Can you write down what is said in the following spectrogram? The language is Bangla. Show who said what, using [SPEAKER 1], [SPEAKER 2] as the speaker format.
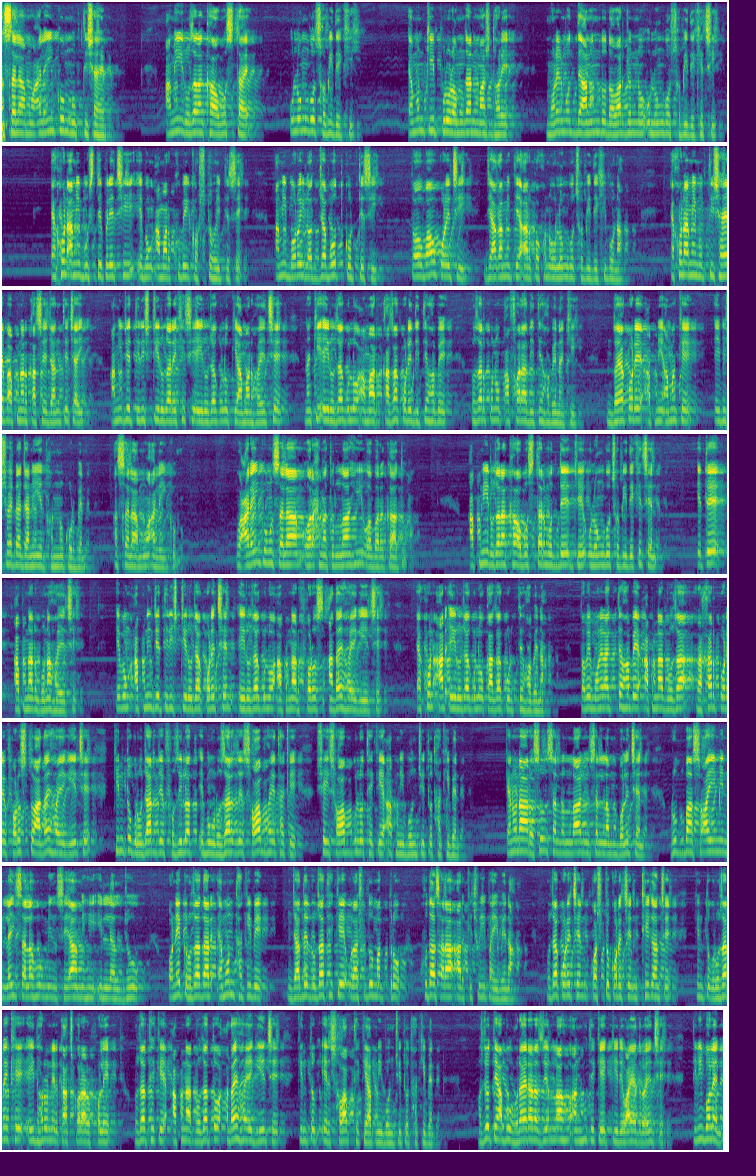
[SPEAKER 1] আসসালামু আলাইকুম, মুফতি সাহেব। আমি রোজা রাখা অবস্থায় উলঙ্গ ছবি দেখি, এমনকি পুরো রমজান মাস ধরে মনের মধ্যে আনন্দ দেওয়ার জন্য উলঙ্গ ছবি দেখেছি। এখন আমি বুঝতে পেরেছি এবং আমার খুবই কষ্ট হইতেছে। আমি বড়ই লজ্জাবোধ করতেছি তবাও করেছি যে আগামীতে আর কখনো উলঙ্গ ছবি দেখিব না। এখন আমি মুফতি সাহেব আপনার কাছে জানতে চাই, আমি যে তিরিশটি রোজা রেখেছি, এই রোজাগুলো কি আমার হয়েছে? নাকি এই রোজাগুলো আমার কাজা করে দিতে হবে? রোজার কোনো কাফারা দিতে হবে নাকি? দয়া করে আপনি আমাকে এই বিষয়টা জানিয়ে ধন্য করবেন। আসসালামু আলাইকুম। ও আলাইকুম আসসালাম ওরহমতুল্লাহি ওবরকাত আপনি রোজা রাখা অবস্থার মধ্যে যে উলঙ্গ ছবি দেখেছেন এতে আপনার গোনা হয়েছে। এবং আপনি যে তিরিশটি রোজা করেছেন, এই রোজাগুলো আপনার ফরজ আদায় হয়ে গিয়েছে। এখন আর এই রোজাগুলো কাজা করতে হবে না। তবে মনে রাখতে হবে, আপনার রোজা রাখার পরে ফরজ তো আদায় হয়ে গিয়েছে, কিন্তু রোজার যে ফজিলত এবং রোজার যে সওয়াব হয়ে থাকে, সেই সওয়াবগুলো থেকে আপনি বঞ্চিত থাকিবেন। কেননা রসুল সাল্লাহ সাল্লাম বলেছেন রুব্বা সাইমিন লাইসালাহু মিন সিয়ামিহি ইল্লাল জু। অনেক রোজাদার এমন থাকিবে, যাদের রোজা থেকে ওরা শুধুমাত্র ক্ষুধা ছাড়া আর কিছুই পাইবে না। রোজা করেছেন, কষ্ট করেছেন, ঠিক আছে, কিন্তু রোজা রেখে এই ধরনের কাজ করার ফলে রোজা থেকে আপনার রোজা তো আদায় হয়ে গিয়েছে, কিন্তু এর স্বভাব থেকে আপনি বঞ্চিত থাকিবেন। হজরতে আবু হুরায়রা রাজিয়াল্লাহ আনহু থেকে একটি রেওয়ায়াত রয়েছে তিনি বলেন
